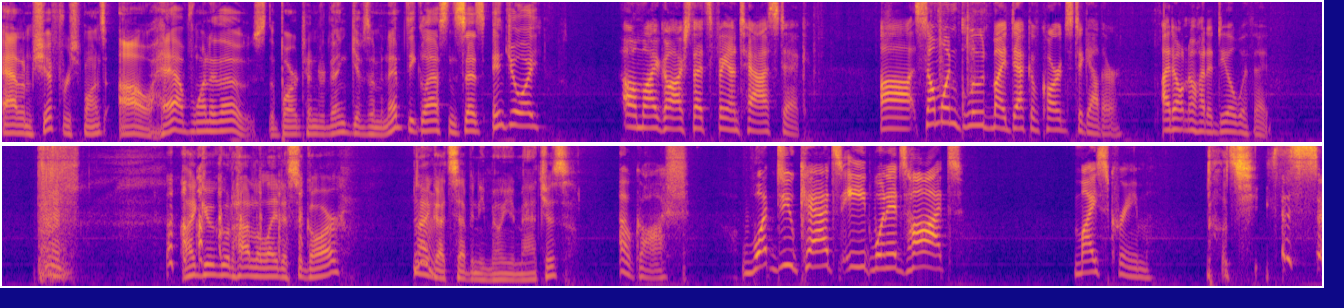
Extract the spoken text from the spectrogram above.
Adam Schiff responds, I'll have one of those. The bartender then gives him an empty glass and says, Enjoy. Oh my gosh, that's fantastic. Uh, someone glued my deck of cards together. I don't know how to deal with it. I Googled how to light a cigar. I hmm. got 70 million matches. Oh gosh. What do cats eat when it's hot? Mice cream. Oh, jeez. That's so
